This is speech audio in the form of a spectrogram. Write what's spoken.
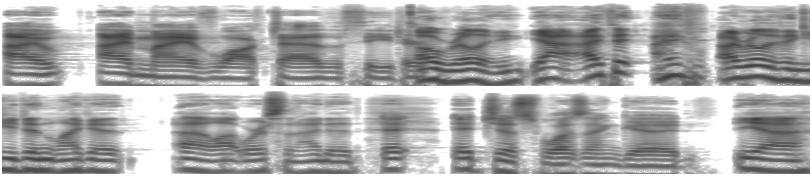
I I might have walked out of the theater. oh, really? Yeah. I think I I really think you didn't like it a lot worse than I did. It it just wasn't good. Yeah.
